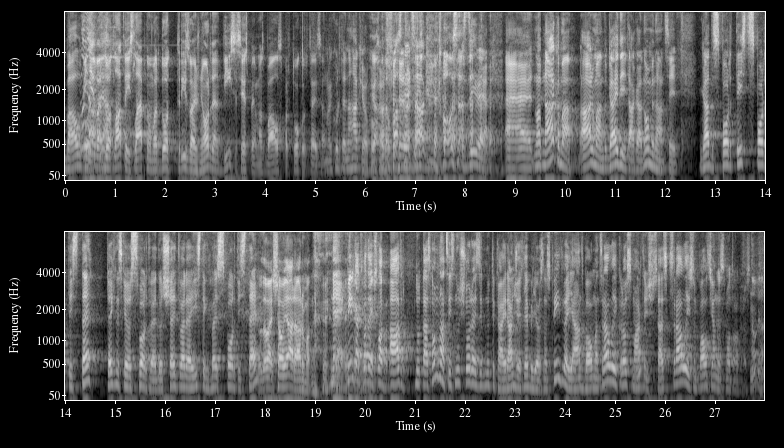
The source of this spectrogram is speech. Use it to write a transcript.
balva. Nu, Viņiem jā, var jā. dot Latvijas lepnumu, var dot trīs zvaigžņu ordeni, visas iespējamās balvas par to, ko tu teici. Armin. Vai kur te nāk jau kaut kāda nu, federācija klausās dzīvē? No, nākamā Armānda gaidītākā nominācija - gada sportists, sportiste. Tehniskajos sporta veidos šeit varēja iztikt bez sportiste. Nu, davai, šauj ārā ar mani. Nē, pirmkārt, pateikšu, labi, ātri. Nu, tās nominācijas nu, šoreiz ir, nu, tā kā ir Anģēns Ļebeļovs no Speedway, Jānis Baumans Rallija, Kross, Mārtiņš Sasks Rallijas un Pauls Jonas Motocross. Nu, jā.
